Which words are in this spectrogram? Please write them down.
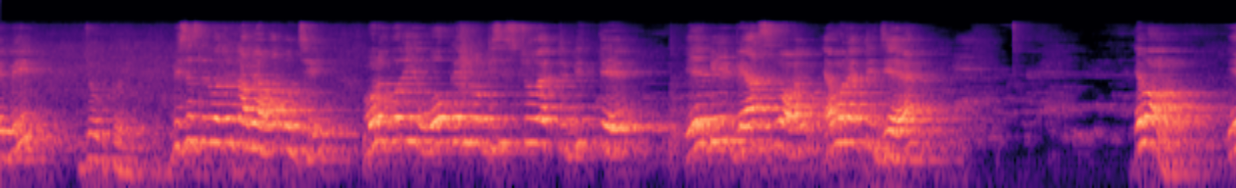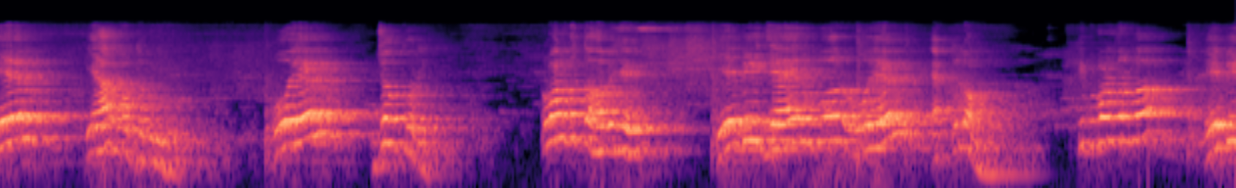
এ বি যোগ করি। বিশেষ নির্বাচনটা আমি আবার বলছি, মনে করি ও কেন্দ্র বিশিষ্ট একটি বৃত্তে এ বি ব্যাস নয়, এমন একটি যে এবং এম ইহার মধ্যবিন্দু। ও এম যোগ করি। প্রমাণ করতে হবে যে এ বি জ্যায়ের উপর ও এম একটি লম্ব কি প্রমাণ করব? এ বি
